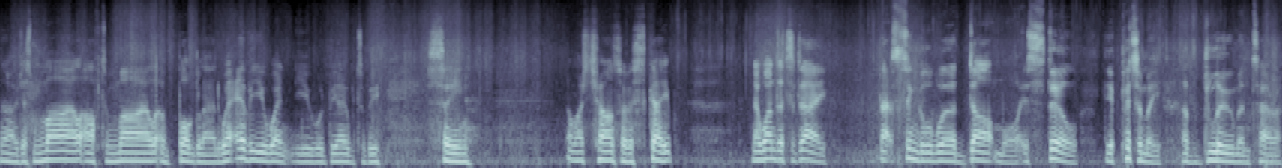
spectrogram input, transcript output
No, just mile after mile of bogland. Wherever you went, you would be able to be seen. Not much chance of escape. No wonder today that single word Dartmoor is still the epitome of gloom and terror.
